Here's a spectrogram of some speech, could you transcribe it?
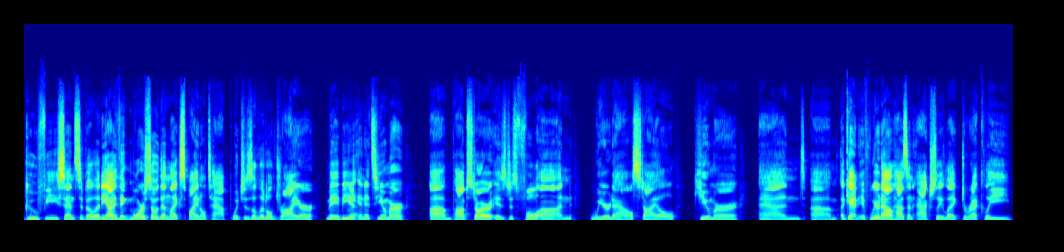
goofy sensibility. I think more so than like Spinal Tap, which is a little drier maybe Yeah. in its humor. Um, Popstar is just full on Weird Al style humor. And um, again, if Weird Al hasn't actually like directly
